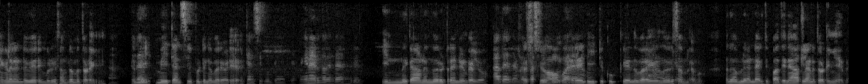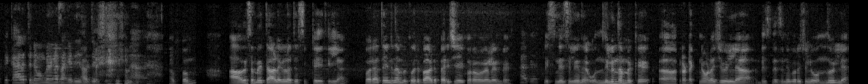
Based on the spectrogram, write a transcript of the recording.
ഞങ്ങൾ രണ്ടുപേരും കൂടി സംരംഭം തുടങ്ങി. മീറ്റ് ആൻഡ് സീ ഫുഡിന്റെ പരിപാടിയായിരുന്നു ഇന്ന് കാണുന്ന ഒരു ട്രെൻഡ് ഉണ്ടല്ലോ. റെഡി ടു കുക്ക് എന്ന് പറയുന്ന ഒരു സംരംഭം. അത് നമ്മൾ രണ്ടായിരത്തി പതിനാറിലാണ് തുടങ്ങിയത്. കാലത്തിന് മുമ്പ് നിങ്ങൾ അപ്പം ആ ഒരു സമയത്ത് ആളുകൾ അത് അക്സെപ്റ്റ് ചെയ്തില്ല. പോരാത്തതിന് നമുക്ക് ഒരുപാട് പരിചയക്കുറവുകളുണ്ട്. ബിസിനസ്സിൽ ഒന്നിലും നമുക്ക് പ്രൊഡക്ട് നോളജും ഇല്ല. ബിസിനസിനെ കുറിച്ചുള്ള ഒന്നുമില്ല.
